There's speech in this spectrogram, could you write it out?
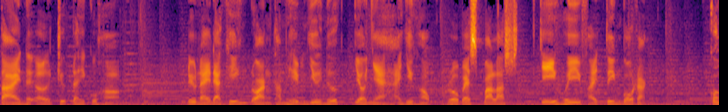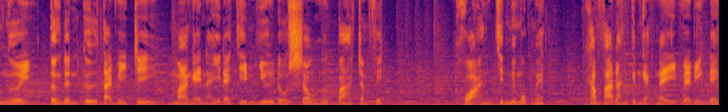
tại nơi ở trước đây của họ. Điều này đã khiến đoàn thám hiểm dưới nước do nhà hải dương học Robert Pallas chỉ huy phải tuyên bố rằng con người từng định cư tại vị trí mà ngày nay đã chìm dưới độ sâu hơn 300 feet, khoảng 91 mét. Khám phá đáng kinh ngạc này về Biển Đen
